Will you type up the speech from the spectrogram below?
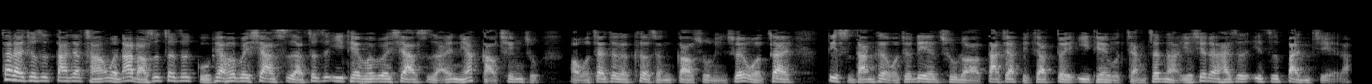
再来就是大家常问啊，老师这只股票会不会下市啊？这只 ETF 会不会下市啊？哎，你要搞清楚啊！我在这个课程告诉你，所以我在第十堂课我就列出了大家比较对 ETF 讲真的，有些人还是一知半解了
